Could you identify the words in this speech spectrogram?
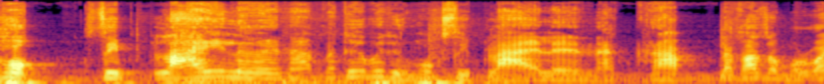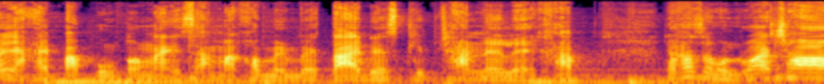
60 ไลค์เลยนะครับ กระทืบไปถึง 60 ไลค์เลยนะครับ แล้วก็สมมติว่าอยากให้ปรับปรุงตรงไหนสามารถคอมเมนต์ไว้ใต้ description ได้เลยครับ แล้วก็สมมติว่าชอบ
